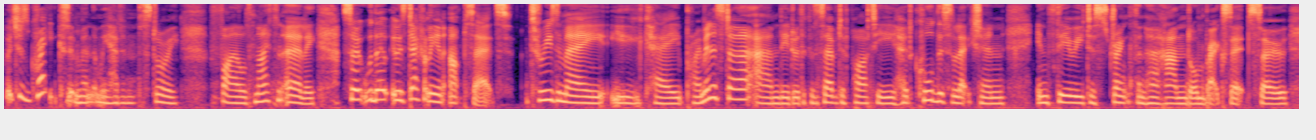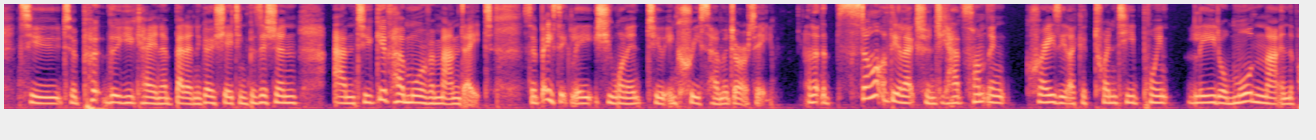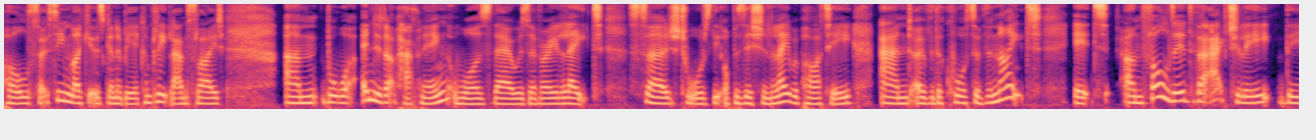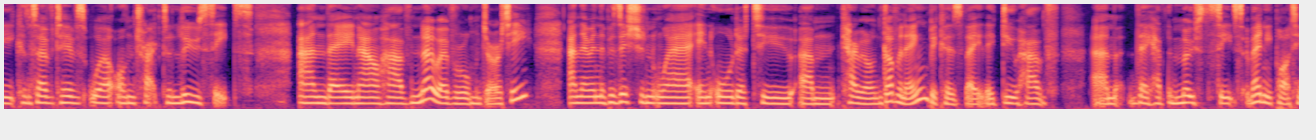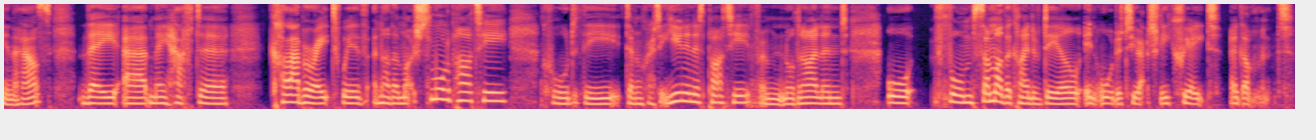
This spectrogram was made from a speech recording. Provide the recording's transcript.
Which was great because it meant that we had a story filed nice and early. So it was definitely an upset. Theresa May, UK Prime Minister and leader of the Conservative Party, had called this election in theory to strengthen her hand on Brexit, so to to put the UK in a better negotiating position and to give her more of a mandate. So basically, she wanted to increase her majority. And at the start of the election, she had something crazy, like a 20 point lead or more than that in the polls. So it seemed like it was going to be a complete landslide. Um, but what ended up happening was there was a very late surge towards the opposition Labour Party. And over the course of the night, it unfolded that actually the Conservatives were on track to lose seats. And they now have no overall majority. And they're in the position where, in order to um, carry on governing, because they, they do have um, they have the most seats of any party in the House, they Uh, may have to collaborate with another much smaller party called the Democratic Unionist Party from Northern Ireland, or form some other kind of deal in order to actually create a government.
